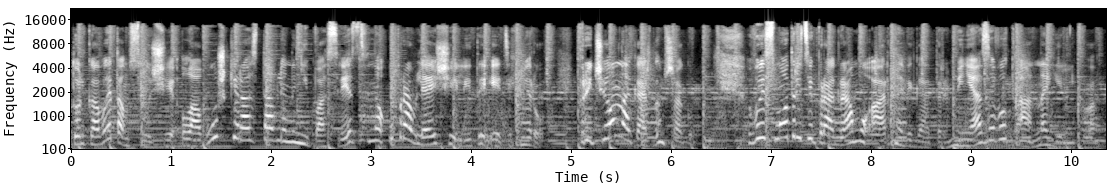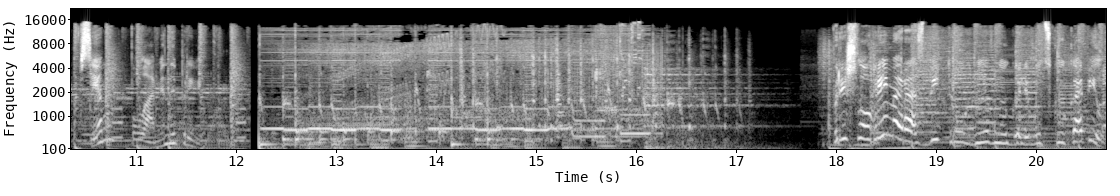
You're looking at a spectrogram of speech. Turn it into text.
Только в этом случае ловушки расставлены непосредственно управляющей элитой этих миров. Причем на каждом шагу. Вы смотрите программу «Арт Навигатор». Меня зовут Анна Ельникова. Всем пламенный привет! Пришло время разбить трехдневную голливудскую копилку.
